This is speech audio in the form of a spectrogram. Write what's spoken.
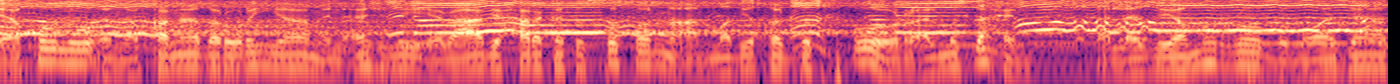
يقول أن القناة ضرورية من أجل إبعاد حركة السفن عن مضيق البوسفور المزدحم الذي يمر بموازاة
